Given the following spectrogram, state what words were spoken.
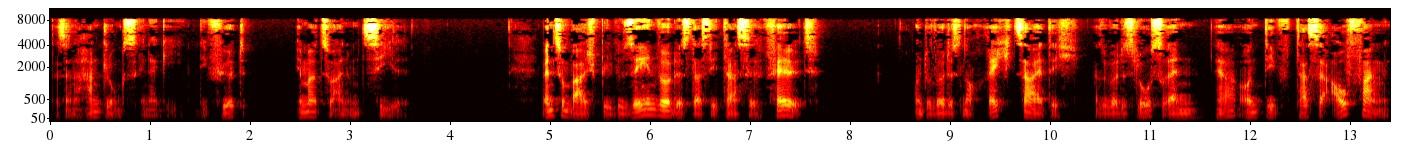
Das ist eine Handlungsenergie, die führt immer zu einem Ziel. Wenn zum Beispiel du sehen würdest, dass die Tasse fällt und du würdest noch rechtzeitig, also würdest losrennen, ja, und die Tasse auffangen,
